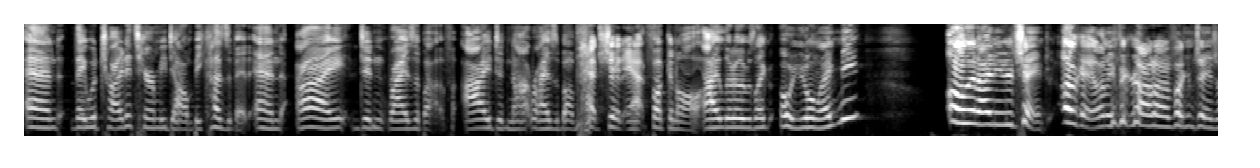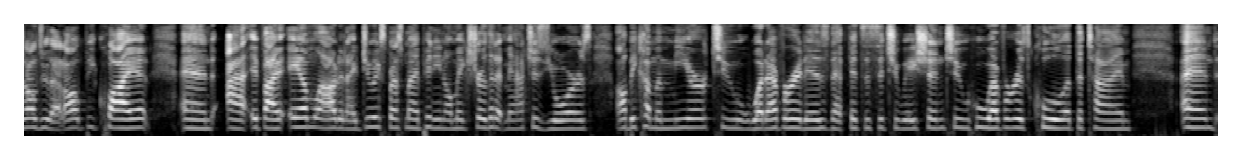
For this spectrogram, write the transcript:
And they would try to tear me down because of it. And I didn't rise above. I did not rise above that shit at fucking all. I literally was like, oh, you don't like me? Oh, then I need to change. Okay, let me figure out how to fucking change. I'll do that. I'll be quiet. And if I am loud and I do express my opinion, I'll make sure that it matches yours. I'll become a mirror to whatever it is that fits a situation, to whoever is cool at the time. And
